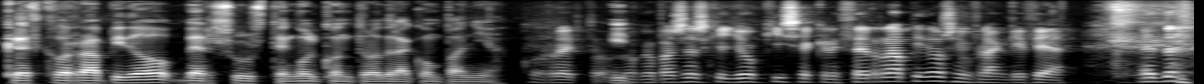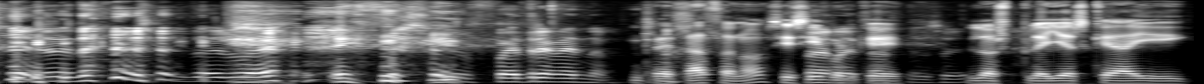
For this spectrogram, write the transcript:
crezco rápido versus tengo el control de la compañía. Correcto. Lo que pasa es que yo quise crecer rápido sin franquiciar. Entonces, fue, tremendo. Retazo, ¿no? Sí, sí, porque los players que hay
